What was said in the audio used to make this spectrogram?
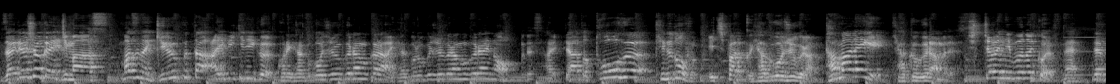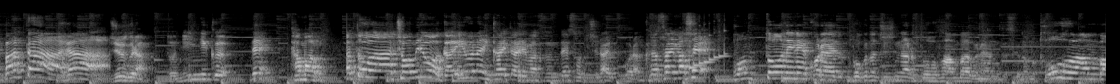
材料紹介いきます。まずね牛豚合いびき肉。これ 150g から 160g ぐらいのです。はい。であと豆腐。絹豆腐。1パック 150g 玉ねぎ。100g です。ちっちゃめ2分の1個ですね。でバターが 10g とニンニク。で卵。あとは調味料は概要欄に書いてありますんでそちらご覧くださいませ。本当にねこれ僕の自信のある豆腐ハンバーグなんですけども豆腐ハンバ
